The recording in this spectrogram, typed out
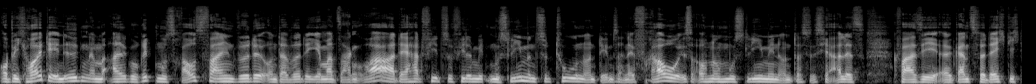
Ob ich heute in irgendeinem Algorithmus rausfallen würde und da würde jemand sagen, oh, der hat viel zu viel mit Muslimen zu tun und dem seine Frau ist auch noch Muslimin und das ist ja alles quasi äh, ganz verdächtig,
